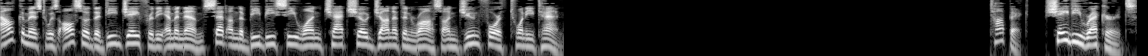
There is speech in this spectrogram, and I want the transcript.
Alchemist was also the DJ for the Eminem set on the BBC One chat show Jonathan Ross on June 4, 2010. Topic: Shady Records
